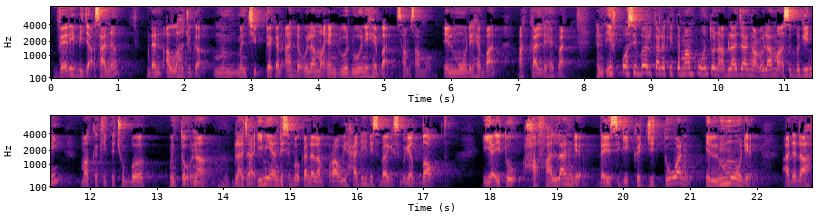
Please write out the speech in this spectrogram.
very bijaksana, dan Allah juga menciptakan ada ulama yang dua-dua ni hebat sama-sama. Ilmu dia hebat, akal dia hebat. Dan if possible, kalau kita mampu untuk nak belajar dengan ulama sebegini, maka kita cuba untuk nak belajar. Ini yang disebutkan dalam perawi hadis di sebagai dabt iaitu hafalan dia dari segi kejituan ilmu dia adalah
